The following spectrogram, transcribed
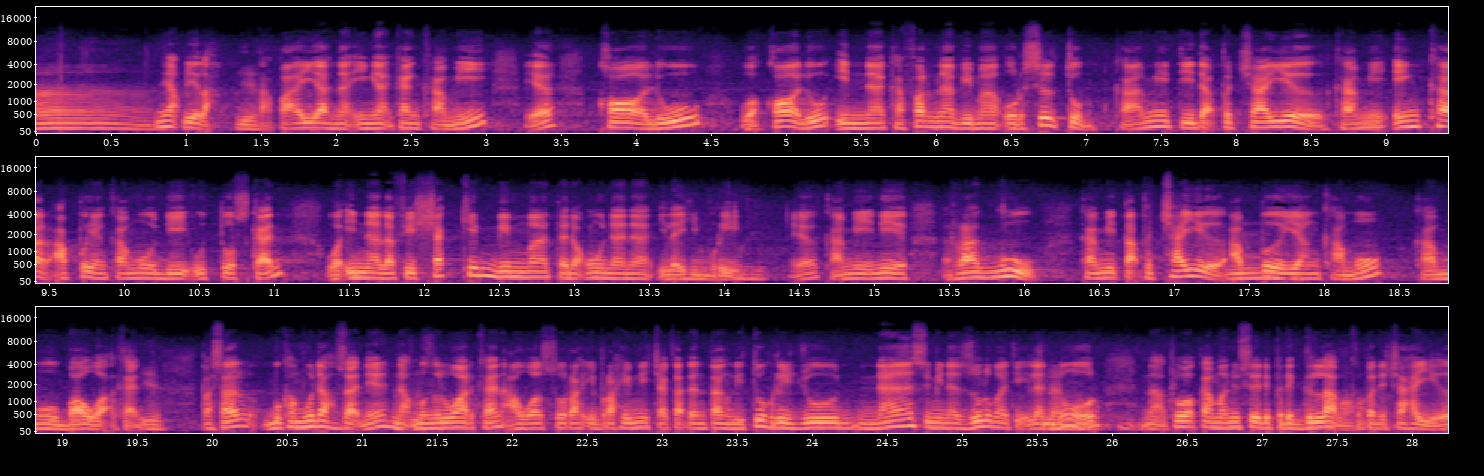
Ah. Nyap je lah. Ya. Tak payah nak ingatkan kami ya. Qalu wa qalu inna kafarna bima ursiltum. Kami tidak percaya, kami ingkar apa yang kamu diutuskan wa inna lafi syakkim mimma tad'unana ilaihi murib. Ya, kami ini ragu, kami tak percaya hmm. apa yang kamu kamu bawakan. Ya. Pasal bukan mudah ustaz ya nak mengeluarkan awal surah Ibrahim ni cakap tentang lituhrijun nas minaz zulumati ilan nur, nak keluarkan manusia daripada gelap kepada cahaya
